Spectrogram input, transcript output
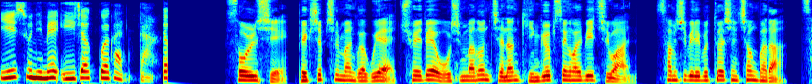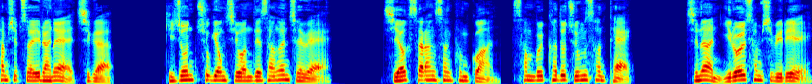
예수님의 이적과 같다. 서울시 117만 가구에 최대 50만원 재난 긴급 생활비 지원 30일부터 신청받아 34일 안에 지급. 기존 추경 지원 대상은 제외. 지역사랑 상품권, 선불카드 중 선택. 지난 1월 31일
